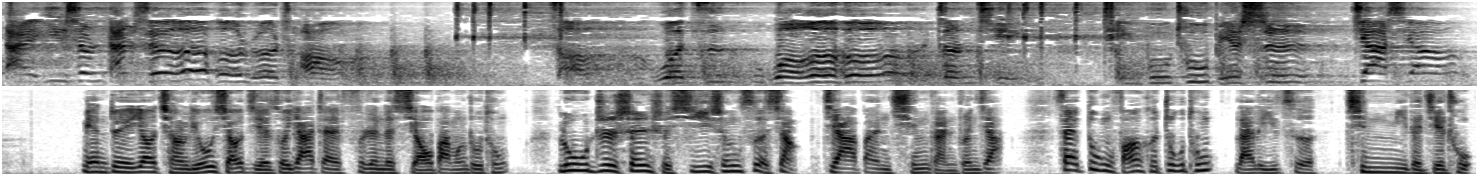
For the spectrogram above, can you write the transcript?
带一身胆色和热肠，造我自我真情，听不出便是家乡。面对要抢刘小姐做压寨夫人的小霸王周通，鲁智深是牺牲色相，假扮情感专家，在洞房和周通来了一次亲密的接触。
